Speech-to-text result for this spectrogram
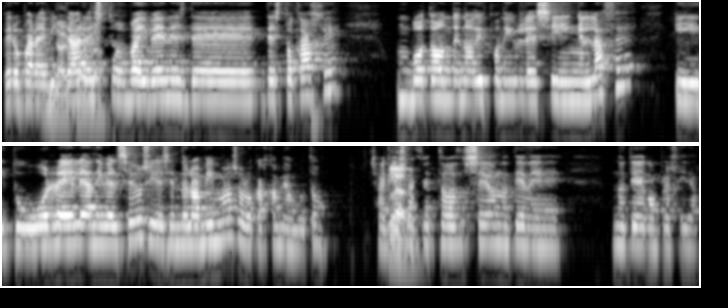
Pero para evitar estos vaivenes de, de estocaje, un botón de no disponible sin enlace y tu URL a nivel SEO sigue siendo la misma, solo que has cambiado un botón. O sea que ese efecto SEO no tiene, no tiene complejidad.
